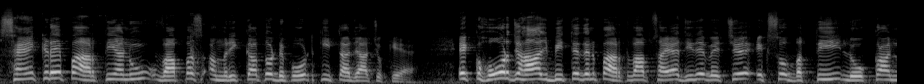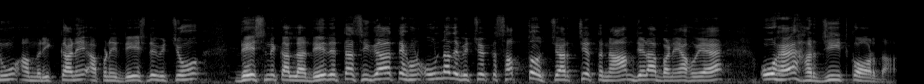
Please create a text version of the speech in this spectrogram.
ਸੈਂਕੜੇ ਭਾਰਤੀਆਂ ਨੂੰ ਵਾਪਸ ਅਮਰੀਕਾ ਤੋਂ ਡਿਪੋਰਟ ਕੀਤਾ ਜਾ ਚੁੱਕਿਆ ਹੈ। ਇੱਕ ਹੋਰ ਜਹਾਜ਼ ਬੀਤੇ ਦਿਨ ਭਾਰਤ ਵਾਪਸ ਆਇਆ, ਜਿਹਦੇ ਵਿੱਚ 132 ਲੋਕਾਂ ਨੂੰ ਅਮਰੀਕਾ ਨੇ ਆਪਣੇ ਦੇਸ਼ ਦੇ ਵਿੱਚੋਂ ਦੇਸ਼ ਨਿਕਾਲਾ ਦੇ ਦਿੱਤਾ ਸੀਗਾ ਤੇ ਹੁਣ ਉਹਨਾਂ ਦੇ ਵਿੱਚੋਂ ਇੱਕ ਸਭ ਤੋਂ ਚਰਚਿਤ ਨਾਮ ਜਿਹੜਾ ਬਣਿਆ ਹੋਇਆ ਹੈ, ਉਹ ਹੈ ਹਰਜੀਤ ਕੌਰ ਦਾ।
